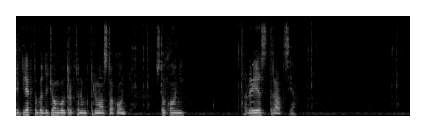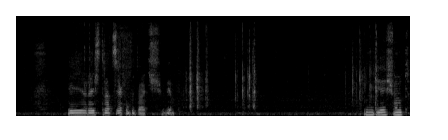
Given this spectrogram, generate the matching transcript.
Jak, jak to będę ciągał traktorem, który ma 100 koni? 100 koni. Rejestracja. Yy, rejestracja, jakoby dać, wiem. 50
